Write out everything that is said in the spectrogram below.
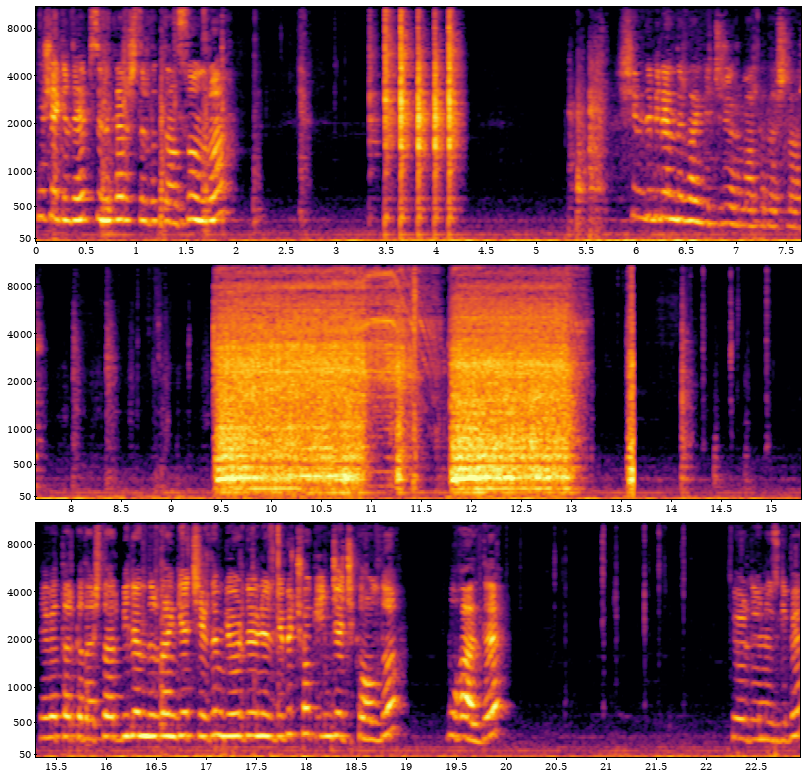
Bu şekilde hepsini karıştırdıktan sonra şimdi blenderdan geçiriyorum arkadaşlar. Evet arkadaşlar blenderdan geçirdim. Gördüğünüz gibi çok incecik oldu. Bu halde. Gördüğünüz gibi.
